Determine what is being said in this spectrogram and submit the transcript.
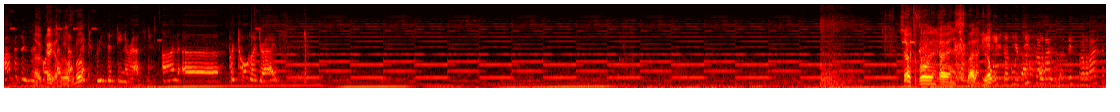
Officers Okay, gaat er wel a vandoor. suspect resisting arrest on uh, Portola Drive. Zo, tevoren ga je netjes bij, Hier dankjewel. in eerste instantie een bericht voor alle wagens. Een bericht voor alle wagens.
